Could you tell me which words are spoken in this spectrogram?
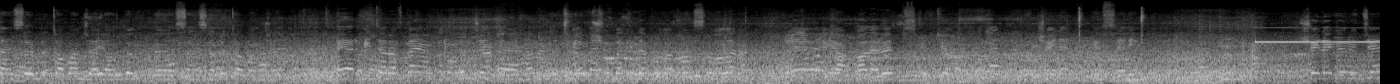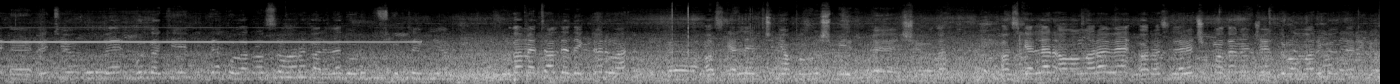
sensörlü tabanca, yangın e, sensörlü tabanca. Eğer bir tarafta yangın olunca e, hemen ötüyor. Şuradaki depolardan su olarak e, ya, aleve püskürtüyor. Şöyle göstereyim. Şöyle görünce e, ötüyor ve buradaki depolardan su olarak aleve doğru püskürtebiliyor. Burada metal dedektör var. E, askerler için yapılmış bir e, şey o da. Askerler alanlara ve arazilere çıkmadan önce dronları gönderiyor,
